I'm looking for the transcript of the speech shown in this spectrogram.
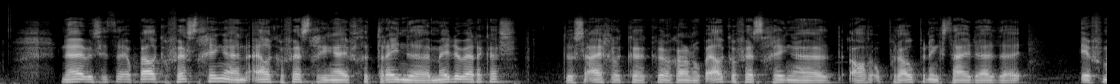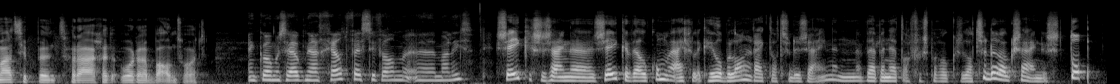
Nee, we zitten op elke vestiging en elke vestiging heeft getrainde medewerkers. Dus eigenlijk uh, kan op elke vestiging uh, op de openingstijden de informatiepuntvragen worden beantwoord. En komen zij ook naar het Geldfestival, uh, Marlies? Zeker, ze zijn zeker welkom. Eigenlijk heel belangrijk dat ze er zijn. En we hebben net afgesproken dat ze er ook zijn, dus top!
